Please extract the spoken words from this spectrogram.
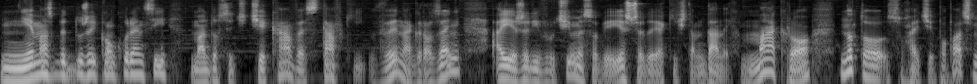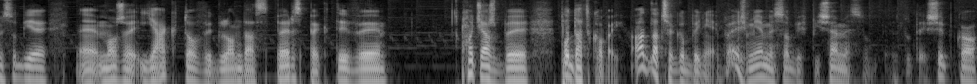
nie ma zbyt dużej konkurencji, ma dosyć ciekawe stawki wynagrodzeń, a jeżeli wrócimy sobie jeszcze do jakichś tam danych makro, no to słuchajcie, popatrzmy sobie e, może jak to wygląda z perspektywy chociażby podatkowej. A dlaczego by nie? Weźmiemy sobie, wpiszemy sobie tutaj szybko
